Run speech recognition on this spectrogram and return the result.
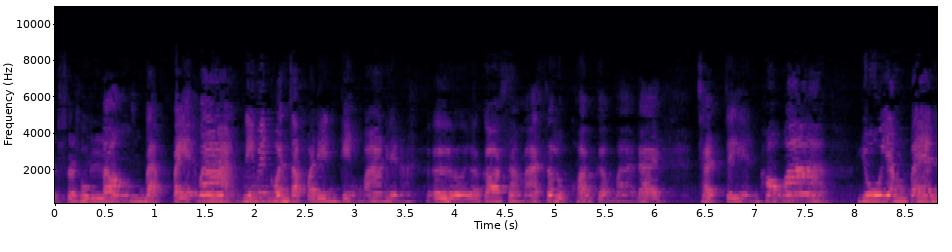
exactly ถูกต้องแบบเป๊ะมาก นี่อืมเป็นคนจับประเด็นเก่งมากเลยนะเออ แล้วก็สามารถสรุปความกลับมาได้ชัดเจน เพราะว่ายูยังเป็น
